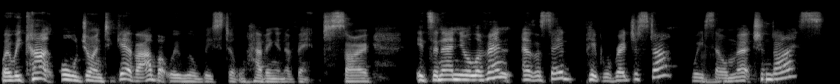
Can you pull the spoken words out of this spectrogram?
where we can't all join together but we will be still having an event so it's an annual event as i said people register we mm-hmm. sell merchandise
